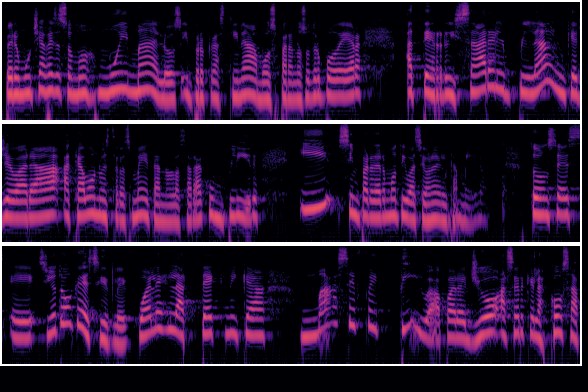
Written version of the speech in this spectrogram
pero muchas veces somos muy malos y procrastinamos para nosotros poder aterrizar el plan que llevará a cabo nuestras metas, nos las hará cumplir y sin perder motivación en el camino. Entonces, eh, si yo tengo que decirle cuál es la técnica más efectiva para yo hacer que las cosas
